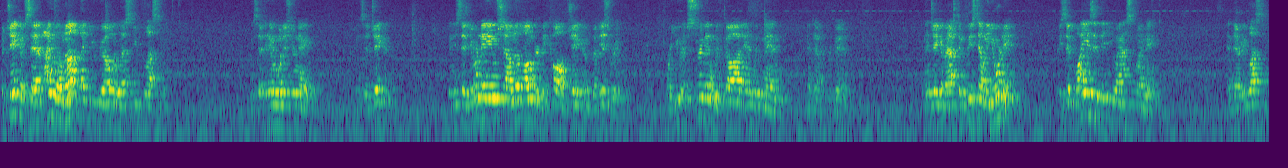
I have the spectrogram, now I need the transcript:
But Jacob said, I will not let you go unless you bless me. He said to him, What is your name? He said, Jacob. And he said, Your name shall no longer be called Jacob, but Israel, for you have striven with God and with men and have prevailed. And then Jacob asked him, Please tell me your name. But he said, Why is it that you ask my name? And there he blessed him.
